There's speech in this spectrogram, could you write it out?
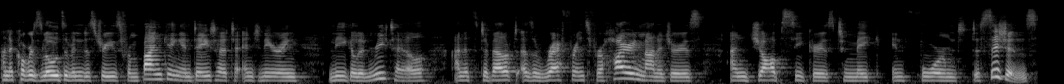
And it covers loads of industries from banking and data to engineering, legal, and retail. And it's developed as a reference for hiring managers and job seekers to make informed decisions.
